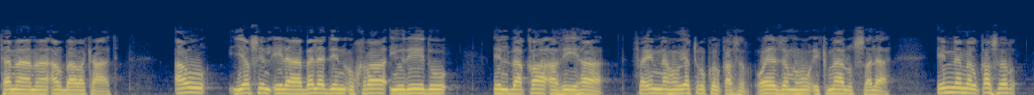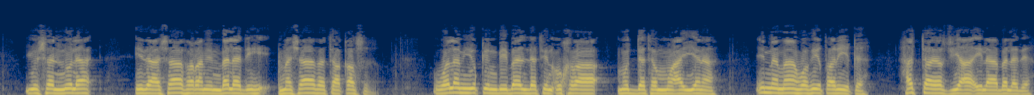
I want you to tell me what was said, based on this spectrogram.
تمام أربع ركعات. أو يصل إلى بلد أخرى يريد البقاء فيها فإنه يترك القصر ويلزمه إكمال الصلاة. إنما القصر يسن له إذا سافر من بلده مسافة قصر ولم يقم ببلدة أخرى مدة معينة إنما هو في طريقه حتى يرجع إلى بلده.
